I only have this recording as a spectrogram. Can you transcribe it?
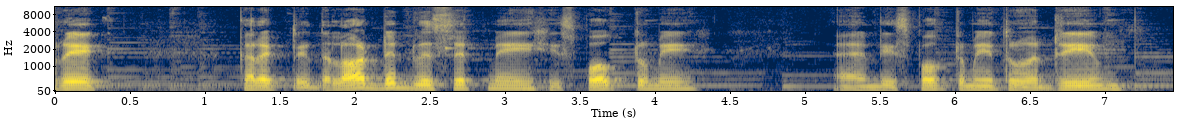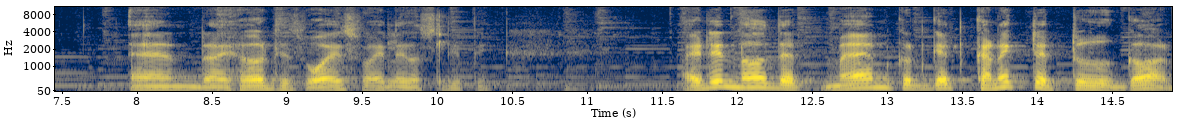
pray correctly. The Lord did visit me, He spoke to me, and He spoke to me through a dream, and I heard His voice while I was sleeping. I didn't know that man could get connected to God.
